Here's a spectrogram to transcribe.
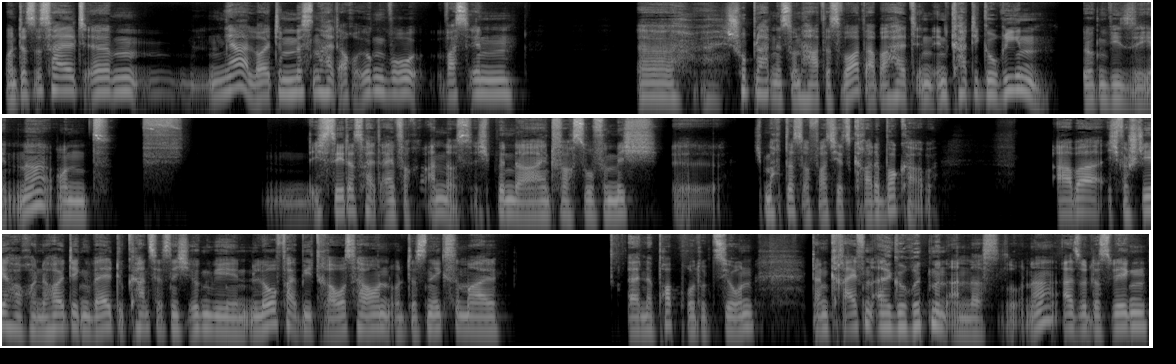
Und das ist halt, ähm, ja, Leute müssen halt auch irgendwo was in äh, Schubladen ist so ein hartes Wort, aber halt in, in Kategorien irgendwie sehen. Ne? Und ich sehe das halt einfach anders. Ich bin da einfach so für mich, äh, ich mache das, auf was ich jetzt gerade Bock habe. Aber ich verstehe auch in der heutigen Welt, du kannst jetzt nicht irgendwie ein Lo-Fi-Beat raushauen und das nächste Mal äh, eine Pop-Produktion, dann greifen Algorithmen anders so, ne? Also deswegen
